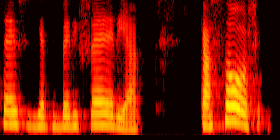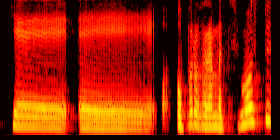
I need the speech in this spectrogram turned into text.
θέσεις για την περιφέρεια, καθώς και ε, ο προγραμματισμός του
